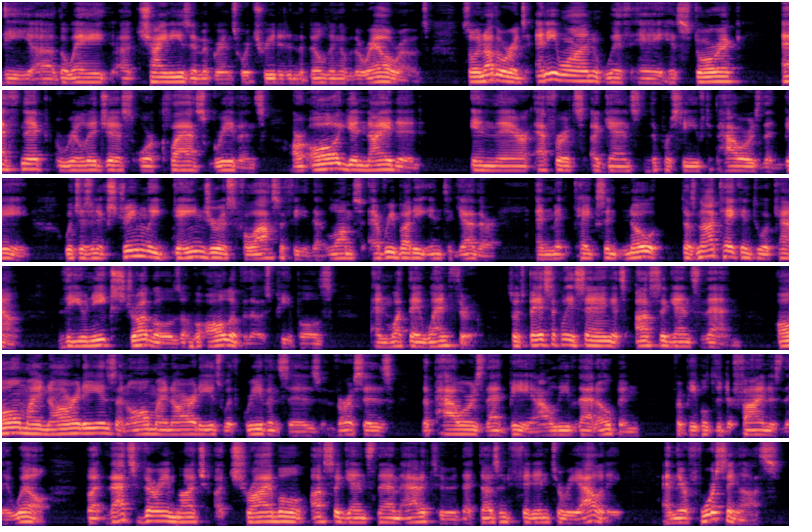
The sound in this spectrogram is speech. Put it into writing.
the uh, the way uh, Chinese immigrants were treated in the building of the railroads. So, in other words, anyone with a historic, ethnic, religious, or class grievance are all united in their efforts against the perceived powers that be, which is an extremely dangerous philosophy that lumps everybody in together and takes in no does not take into account the unique struggles of all of those peoples and what they went through. So it's basically saying it's us against them all minorities and all minorities with grievances versus the powers that be. And I'll leave that open for people to define as they will. But that's very much a tribal, us against them attitude that doesn't fit into reality. And they're forcing us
